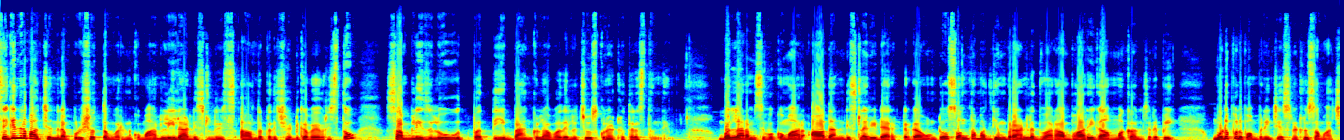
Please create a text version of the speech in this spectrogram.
సికింద్రాబాద్ చెందిన పురుషోత్తం వరుణ్ కుమార్ లీలా డిస్టిలరీస్ ఆంధ్రప్రదేశ్ హెడ్గా వ్యవహరిస్తూ సబ్లీజులు ఉత్పత్తి బ్యాంకు లావాదేవీలు చూసుకున్నట్లు తెలుస్తుంది. బొల్లారం శివకుమార్ ఆదాన్ డిస్టిలరీ డైరెక్టర్గా ఉంటూ సొంత మద్యం బ్రాండ్ల ద్వారా భారీగా అమ్మకాలు జరిపి ముడుపులు పంపిణీ చేసినట్లు సమాచారం.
